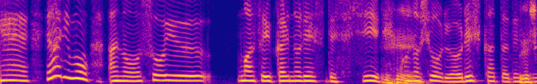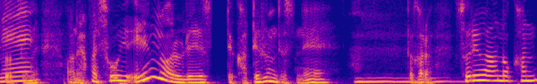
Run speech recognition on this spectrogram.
えやはりもうあのそういうまあそういうゆかりのレースですし、ええこの勝利は嬉しかったですね。ね。あのやっぱりそういう縁のあるレースって勝てるんですね。うんだからそれはあの反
